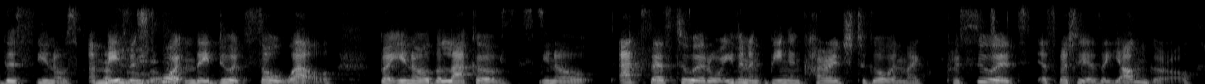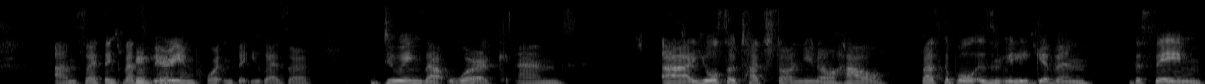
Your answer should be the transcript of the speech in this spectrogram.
this, you know, amazing Absolutely. sport and they do it so well. But, you know, the lack of, you know, access to it or even being encouraged to go and like pursue it, especially as a young girl. Um, so I think that's mm-hmm. very important that you guys are doing that work. And uh, you also touched on, you know, how basketball isn't really given the same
